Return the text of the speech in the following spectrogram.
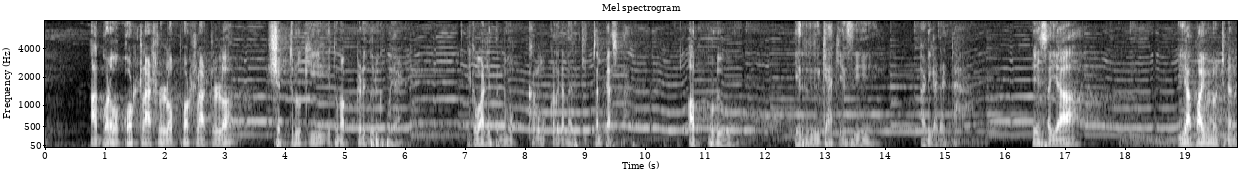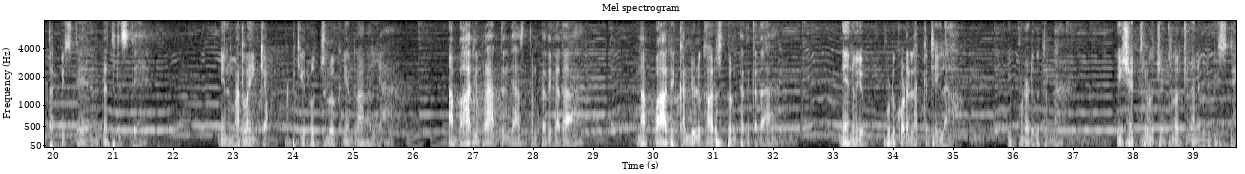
ఆ గొడవ కోట్లాటల్లో పోట్లాటల్లో శత్రువుకి ఇతను ఒక్కడే దొరికిపోయాడు. ఇక వాళ్ళు ఇతన్ని ముక్కలు ముక్కలుగా నరికి చంపేస్తున్నారు. అప్పుడు ఎర్రి కేకేసి అడిగాడంట ఏసయ్యా ఈ అపాయంలోంచి నన్ను తప్పిస్తే నన్ను బ్రతికిస్తే నేను మరలా ఇంకెప్పటికీ రొచ్చులోకి నేను రానయ్యా. నా భార్య ప్రార్థన చేస్తుంటుంది కదా నా భార్య కన్నీళ్ళు కారుస్తుంటుంది కదా నేను ఎప్పుడు కూడా లెక్క చేయలా. ఇప్పుడు అడుగుతున్నా ఈ శత్రువుల చేతిలోంచి నన్ను విడిపిస్తే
